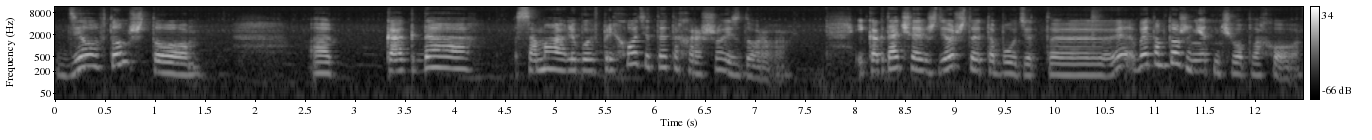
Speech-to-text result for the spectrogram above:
Дело в том, что э, когда сама любовь приходит, это хорошо и здорово. И когда человек ждет, что это будет, э, в этом тоже нет ничего плохого.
